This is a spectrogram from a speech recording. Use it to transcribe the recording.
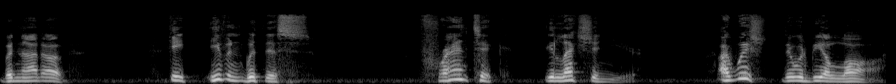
but not of? Okay, even with this frantic election year, I wish there would be a law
